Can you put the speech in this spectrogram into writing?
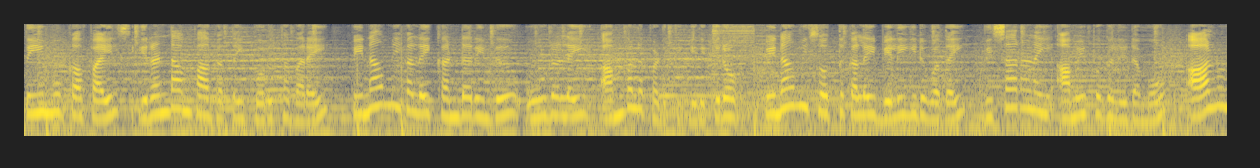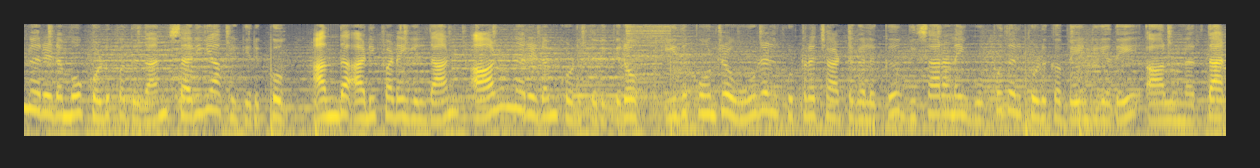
திமுக ஃபைல்ஸ் இரண்டாம் பாகத்தை பொறுத்தவரை பினாமிகளை கண்டறிந்து ஊழலை அம்பலப்படுத்தியிருக்கிறோம். பினாமி சொத்துக்களை வெளியிடுவதை விசாரணை அமைப்புகளிடமோ ஆளுநரிடமோ கொடுப்பதுதான் சரியாக இருக்கும். அந்த அடிப்படையில்தான் ஆளுநரிடம் கொடுத்திருக்கிறோம். இதுபோன்ற ஊழல் குற்றச்சாட்டுகளுக்கு விசாரணை ஒப்புதல் கொடுக்க வேண்டியதே ஆளுநர்தான்.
